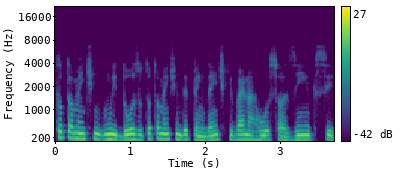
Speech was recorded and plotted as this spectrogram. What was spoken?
totalmente um idoso, totalmente independente, que vai na rua sozinho, que se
